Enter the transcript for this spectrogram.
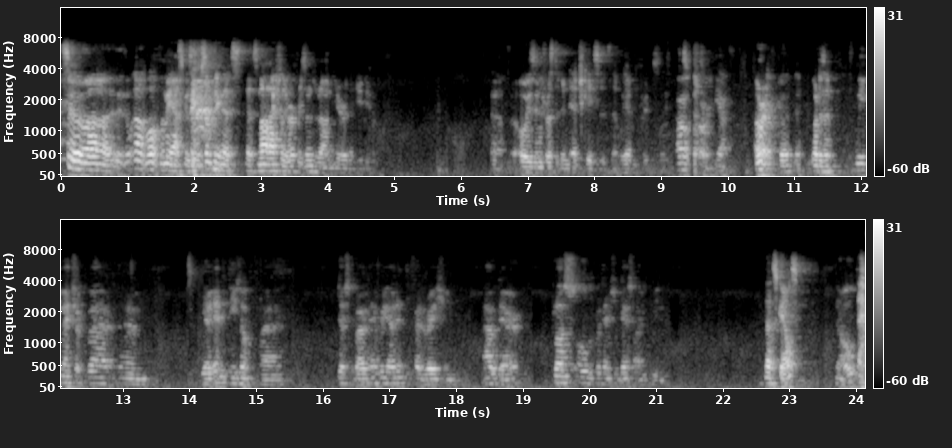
So, uh, uh, well, let me ask: Is there something that's that's not actually represented on here that you do? Uh, always interested in edge cases that we haven't previously. Oh, sorry, yeah. All right, go ahead. What is it? We match up uh, um, the identities of uh, just about every identity federation out there, plus all the potential guest IP. That scales. No. and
